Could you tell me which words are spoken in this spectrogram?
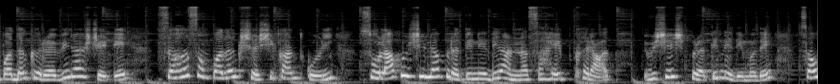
संपादक रविराज शेटे सहसंपादक शशिकांत कोळी सोलापूर जिल्हा प्रतिनिधी अण्णासाहेब खरात विशेष प्रतिनिधीमध्ये सौ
